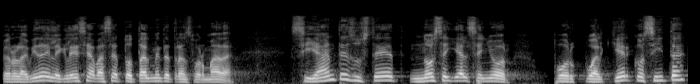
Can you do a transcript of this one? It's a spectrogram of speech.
pero la vida de la iglesia va a ser totalmente transformada. Si antes usted no seguía al Señor por cualquier cosita,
